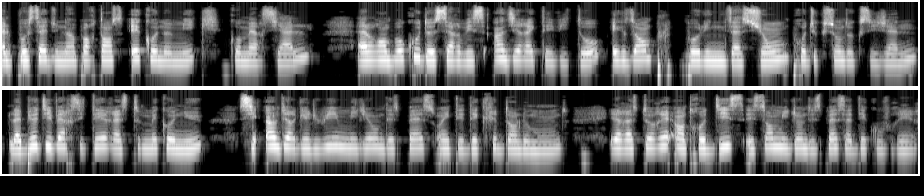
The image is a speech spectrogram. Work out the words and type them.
elle possède une importance économique, commerciale. Elle rend beaucoup de services indirects et vitaux, exemple pollinisation, production d'oxygène. La biodiversité reste méconnue si 1,8 million d'espèces ont été décrites dans le monde, il resterait entre 10 et 100 millions d'espèces à découvrir.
